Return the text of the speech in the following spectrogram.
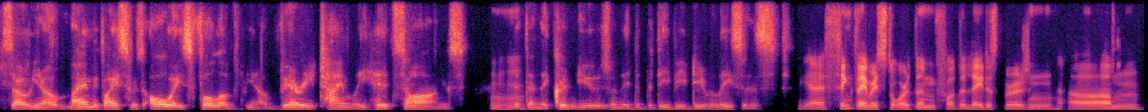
So you know, Miami Vice was always full of you know very timely hit songs mm-hmm. that then they couldn't use when they did the DVD releases. Yeah, I think they restored them for the latest version. Um,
